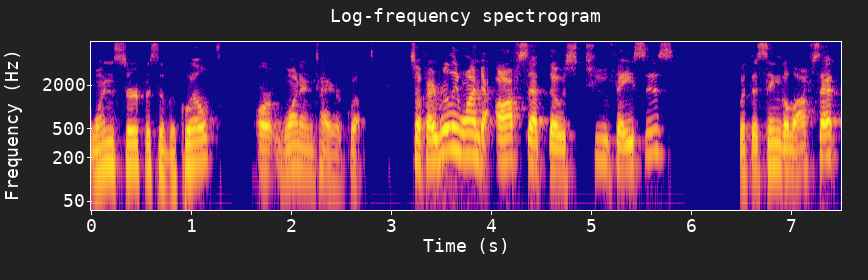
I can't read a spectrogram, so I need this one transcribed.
one surface of a quilt or one entire quilt. So if I really wanted to offset those two faces with a single offset,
